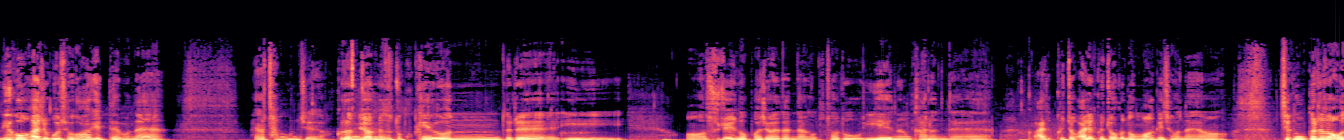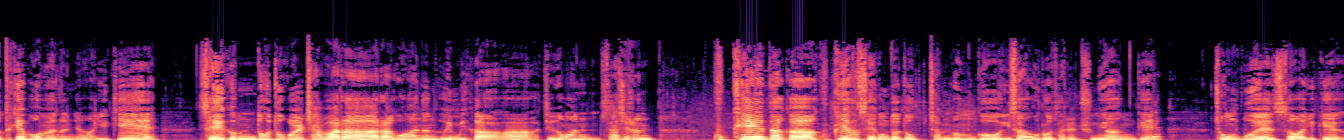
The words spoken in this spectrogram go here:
이거 가지고 저거 하기 때문에 이거 참 문제예요. 그런 네. 점에서도 국회의원들의 이 어, 수준이 높아져야 된다는 것도 저도 이해는 가는데 아직 그쪽 아직 그쪽으로 넘어가기 전에요. 지금 그래서 어떻게 보면은요 이게 세금 도둑을 잡아라라고 하는 의미가 지금은 사실은 국회에다가 국회에서 세금 도둑 잡는 거 이상으로 사실 중요한 게 정부에서 이렇게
